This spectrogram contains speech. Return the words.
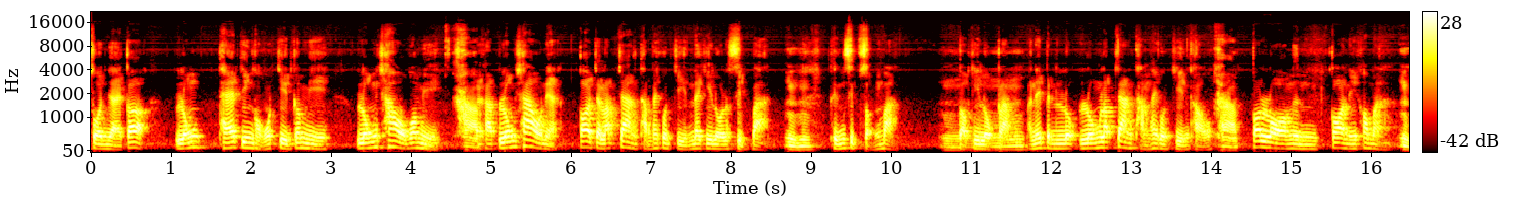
ส่วนใหญ่ก็ลงแท้จริงของคนจีนก็มีลงเช่าก็มีครับนะครับลงเช่าเนี่ยก็จะรับจ้างทำให้คนจีนได้กิโลละ 10 บาทอืมถึง 12 บาทม ต่อกิโลกรัม อันนี้เป็นลลงรับจ้างทำให้คนจีนเขาครับก็รอเงินก้อนนี้เข้ามาอืม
